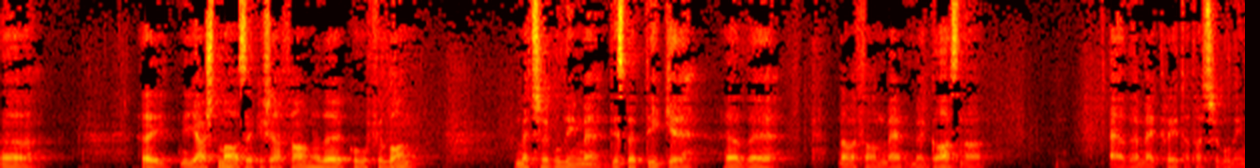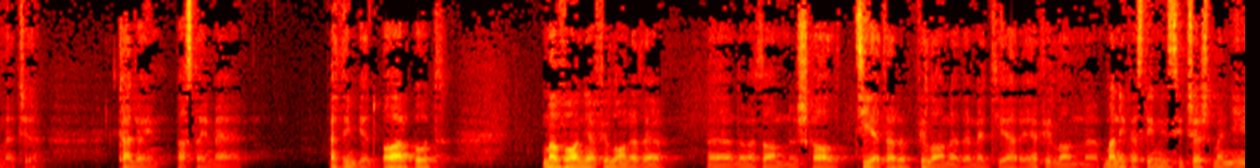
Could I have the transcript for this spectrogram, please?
ë jashtë masë, kisha thënë edhe ku fillon me çrregullime dispeptike edhe domethënë me me gazna edhe me krejt ata çrregullime që kalojnë pastaj me me dhimbje të barkut. Më vonë ia fillon edhe domethënë në shkallë tjetër, fillon edhe me diarre, fillon manifestimi siç është me një,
